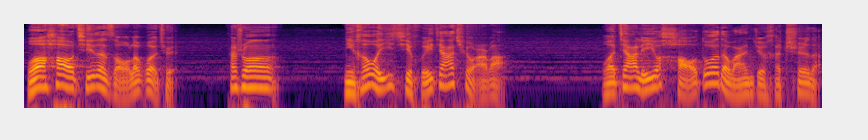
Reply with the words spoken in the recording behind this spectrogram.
我好奇的走了过去，他说。你和我一起回家去玩吧，我家里有好多的玩具和吃的。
